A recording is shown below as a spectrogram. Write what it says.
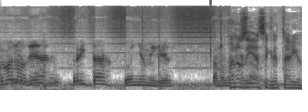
Muy buenos días, Rita, Doño Miguel. buenos días, secretario.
